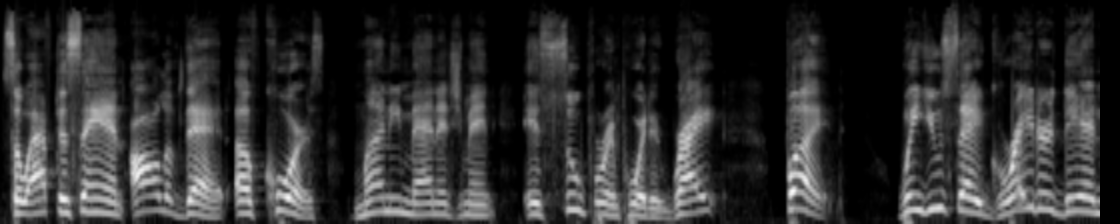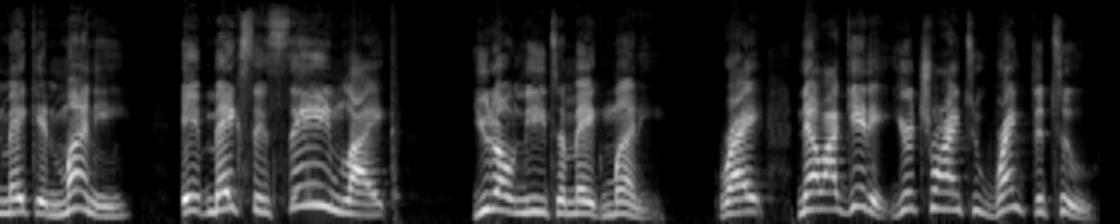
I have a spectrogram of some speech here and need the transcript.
So, after saying all of that, of course, money management is super important, right? But when you say greater than making money, it makes it seem like you don't need to make money, right? Now, I get it. You're trying to rank the two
